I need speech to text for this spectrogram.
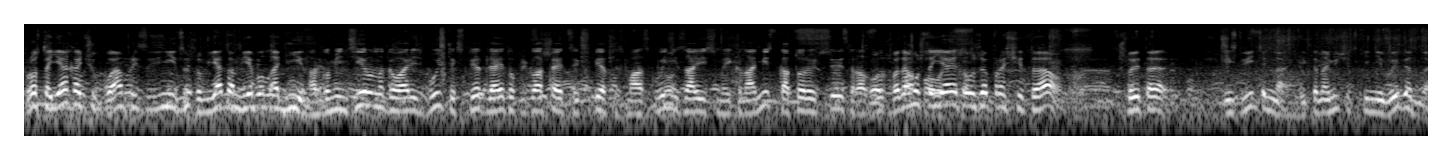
Просто я хочу к вам присоединиться, чтобы я там не был один. Аргументированно говорить будет эксперт. Для этого приглашается эксперт из Москвы, независимый экономист, который все это разложит. Вот, потому по что я это уже просчитал, что это действительно экономически невыгодно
